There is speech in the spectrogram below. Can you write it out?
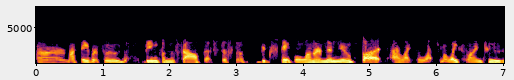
are my favorite food. Being from the South, that's just a big staple on our menu. But I like to watch my waistline too,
